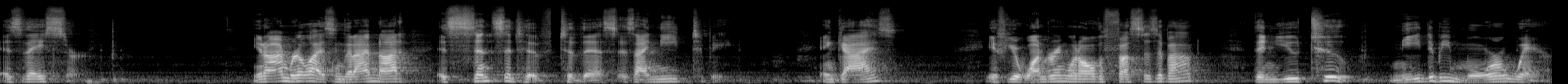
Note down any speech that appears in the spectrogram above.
as they serve. You know, I'm realizing that I'm not as sensitive to this as I need to be. And guys, if you're wondering what all the fuss is about, then you too need to be more aware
